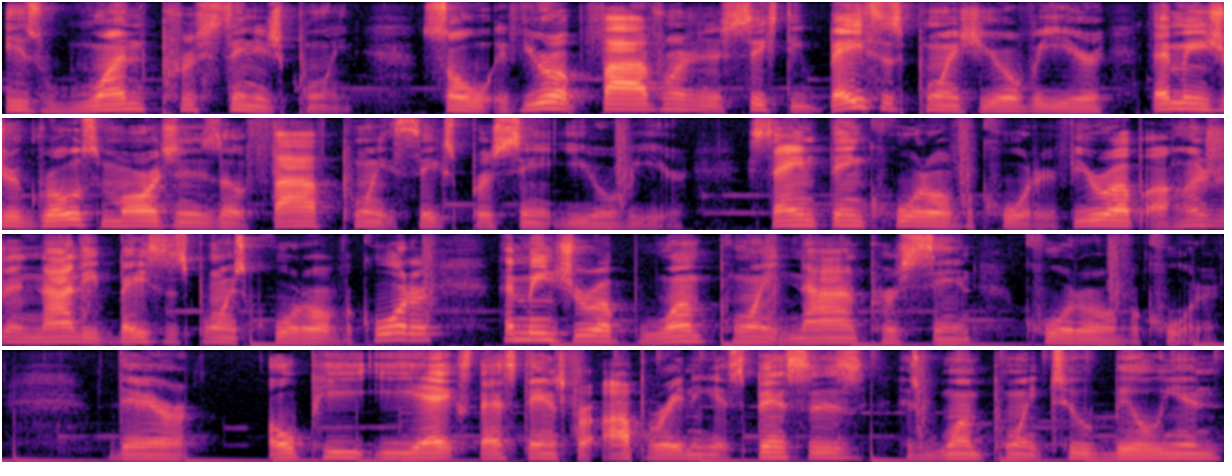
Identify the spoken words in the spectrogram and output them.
is one percentage point. So if you're up 560 basis points year over year, that means your gross margin is up 5.6% year over year. Same thing quarter over quarter. If you're up 190 basis points quarter over quarter, that means you're up 1.9% quarter over quarter. Their OPEX, that stands for operating expenses, is 1.2 billion.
